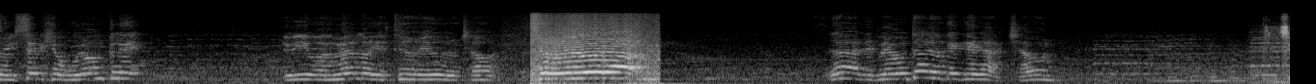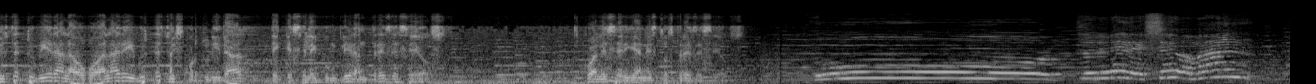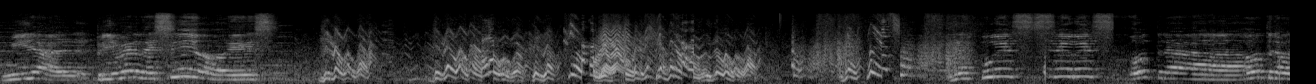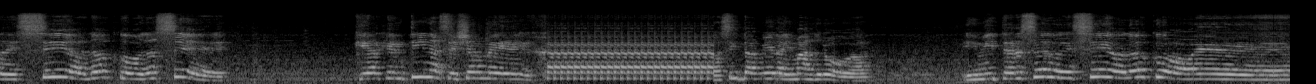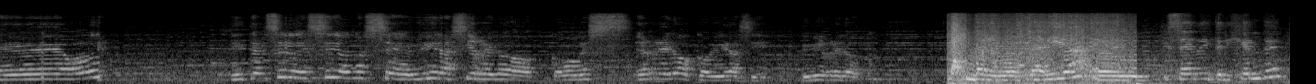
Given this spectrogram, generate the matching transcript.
soy Sergio Buroncle, vivo en Merlo y estoy re duro, chaval. ¡Servidora! Dale, preguntá lo que querás, chabón. Si usted tuviera la ovalare y usted oportunidad de que se le cumplieran tres deseos, ¿cuáles serían estos tres deseos? Uh, tres deseos, man. Mira, el primer deseo es... Después es otra otro deseo, loco, no sé. Que Argentina se llame así también hay más droga. Y mi tercer deseo, loco, eh... Mi tercer deseo, no sé, vivir así re loco, como es, es re loco vivir así, vivir re loco. Bueno, me gustaría eh, ser inteligente.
